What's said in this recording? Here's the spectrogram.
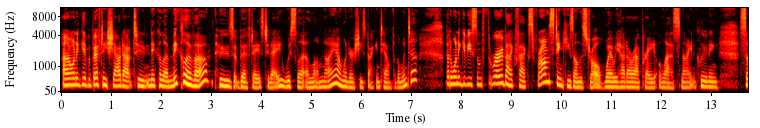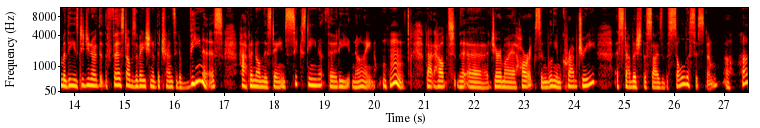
I want to give a birthday shout out to Nicola Miklova, whose birthday is today, Whistler alumni. I wonder if she's back in town for the winter. But I want to give you some throwback facts from Stinky's on the Stroll, where we had our après last night, including some of these. Did you know that the first observation of the transit of Venus happened on this day in 1639? Mm-hmm. That helped the, uh, Jeremiah Horrocks and William Crabtree establish the size of the solar system. Uh huh.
